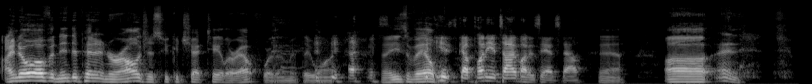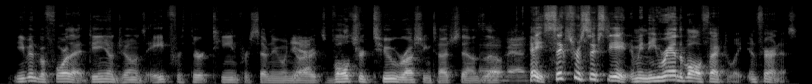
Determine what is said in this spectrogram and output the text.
I know of an independent neurologist who could check Taylor out for them if they want. yeah, he's, he's, available. He's got plenty of time on his hands now. Yeah. Uh, and even before that, Daniel Jones, eight for 13 for 71 yeah. yards. Vulture, two rushing touchdowns, though. Oh, hey, six for 68. I mean, he ran the ball effectively, in fairness.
